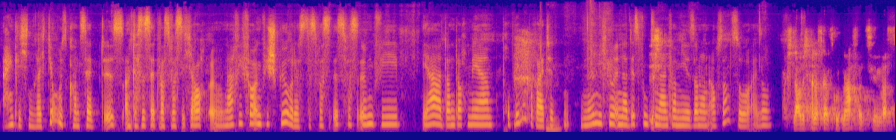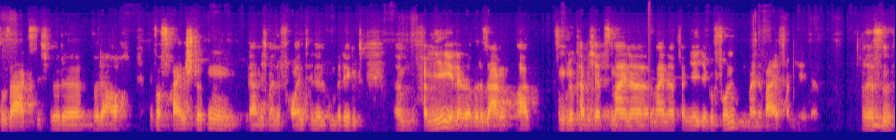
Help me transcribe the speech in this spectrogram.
eigentlich ein recht junges Konzept ist. Und das ist etwas, was ich auch äh, nach wie vor irgendwie spüre, dass das was ist, was irgendwie ja, dann doch mehr Probleme bereitet. Mhm. Ne? Nicht nur in der dysfunktionalen ich, Familie, sondern auch sonst so. Also. Ich glaube, ich kann das ganz gut nachvollziehen, was du sagst. Ich würde, würde auch jetzt aus freien Stücken gar nicht meine FreundInnen unbedingt ähm, Familie nennen, oder würde sagen, ah, zum Glück habe ich jetzt meine, meine Familie gefunden, meine Wahlfamilie. Das sind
